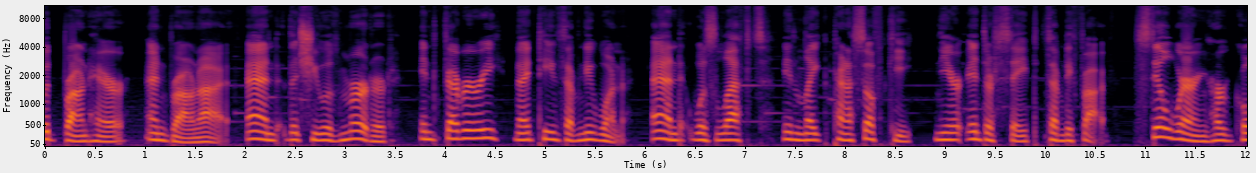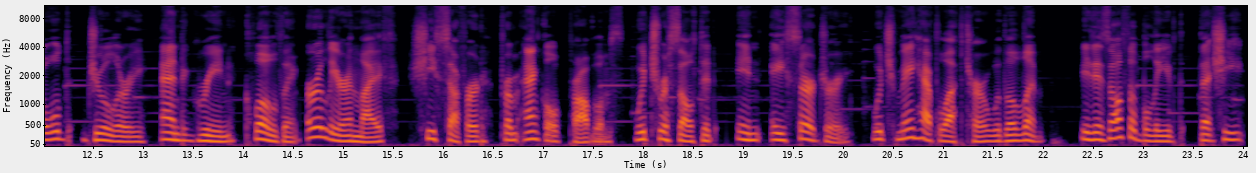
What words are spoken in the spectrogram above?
with brown hair and brown eyes, and that she was murdered in February 1971 and was left in Lake Panasoffkee near Interstate 75 still wearing her gold jewelry and green clothing. Earlier in life, she suffered from ankle problems, which resulted in a surgery, which may have left her with a limp. It is also believed that she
